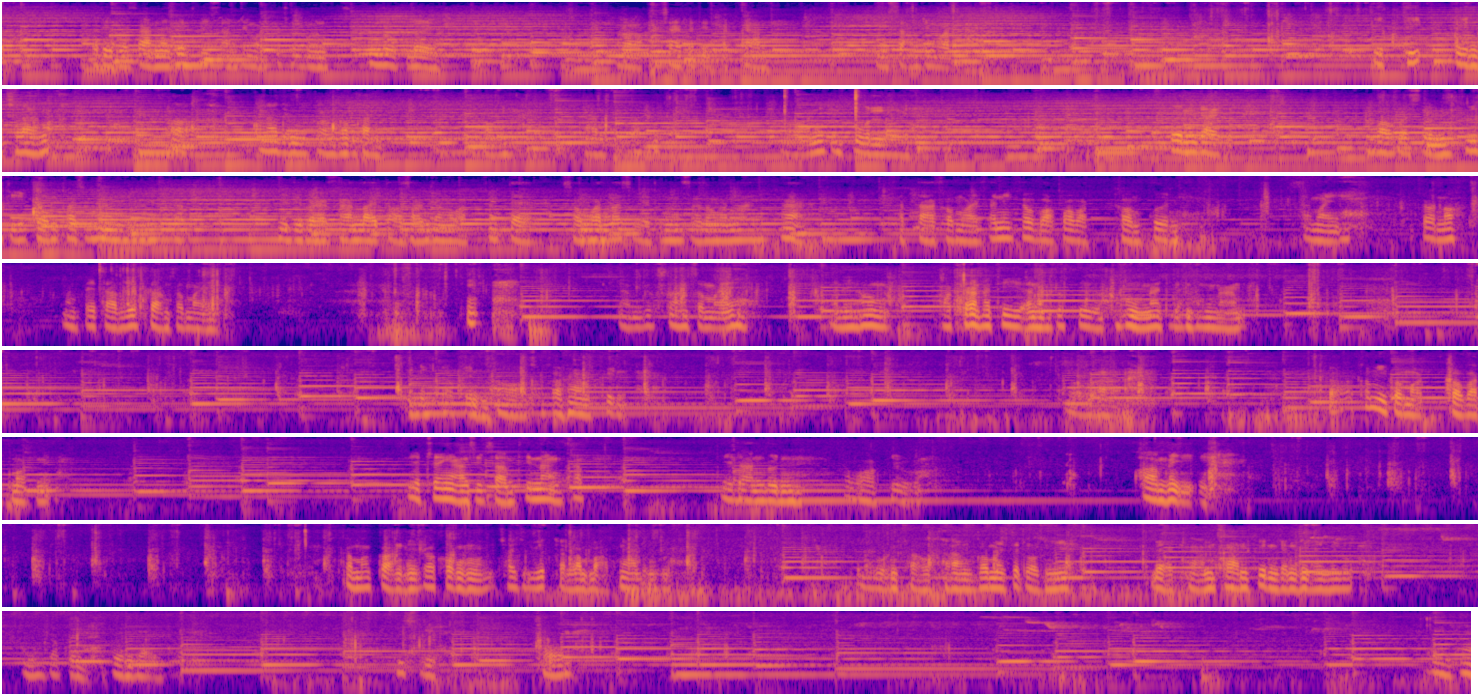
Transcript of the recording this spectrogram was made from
ปฏิบัติการในพื้นที่สามจังหวัดเพชรบูรณ์ลูกเลยก็ใช้ปฏิบัติการในสามจังหวัดอิทธิปืนฉลามก็น่าจะมีความสำคัญของการปฏิบัติอ๋อนี่เป็นปูนเลย ปืนใหญ่บากระสุนวิธีโค้งคาสิมานี้ครับมีปฏิบัติการลายต่อสามจังหวัดตั้งแต่2111ถึง2505อัตราความหมายอันนี้ก็บอกประวัติของปืน สมัยก็เนาะมันไปตามยุคตามสมัยตามยุคตามสมัย อันนี้ห้อง พักเจ้าหน้าที่อันนั้นก็คือห้องน่าจะเป็นห้องน้ำอันนี้ก็เป็นหอเขาก็ห้ามขึ้นเพราะว่าก็ก็มีประวัติประวัติหมดนี่เรียกใช้งาน 13 ที่นั่งครับมีดานบุญก็บอกอยู่ ว่ามีก็เมื่อก่อนนี้ก็คงใช้ชีวิตกันลำบากแน่ดูบนเขาทางก็ไม่สะดวกนี้ แบกหามคานขึ้นกันยังไงไม่รู้ อันนี้ก็เป็นปืนใหญ่ที่สี่โค้ง อื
